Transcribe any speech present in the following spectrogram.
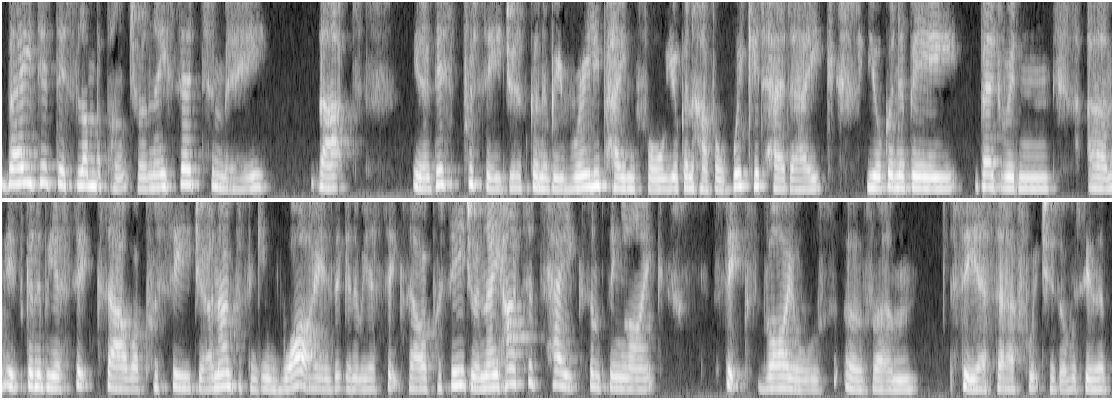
they did this lumbar puncture and they said to me that you know, this procedure is going to be really painful. You're going to have a wicked headache. You're going to be bedridden. Um, it's going to be a six hour procedure. And I was thinking, why is it going to be a six hour procedure? And they had to take something like six vials of um, CSF, which is obviously the,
